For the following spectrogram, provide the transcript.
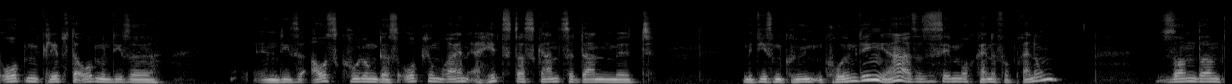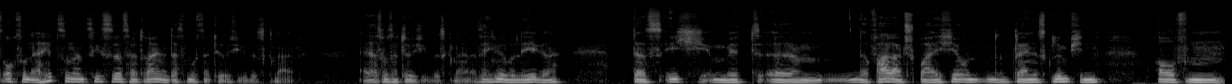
oben, klebst da oben in diese, in diese Auskuhlung das Opium rein, erhitzt das Ganze dann mit, mit diesem grünen Kohlending. Ja, also es ist eben auch keine Verbrennung, sondern auch so ein Erhitzen und dann ziehst du das halt rein und das muss natürlich übelst knallen. Das muss natürlich übelst knallen. Also wenn ich mir überlege, dass ich mit ähm, einer Fahrradspeiche und ein kleines Klümpchen auf dem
